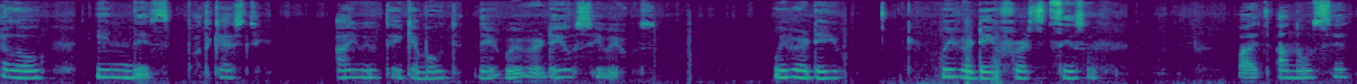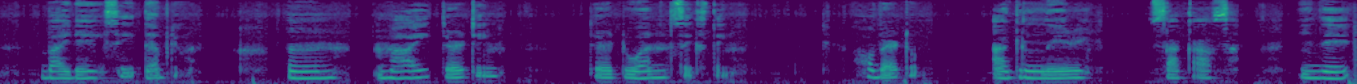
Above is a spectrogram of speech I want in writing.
Hello, in this podcast, I will take about the Riverdale series. Riverdale, Riverdale first season. Was announced by the CW on um, May 13, 3116. Roberto Aguilera Sacasa. In the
